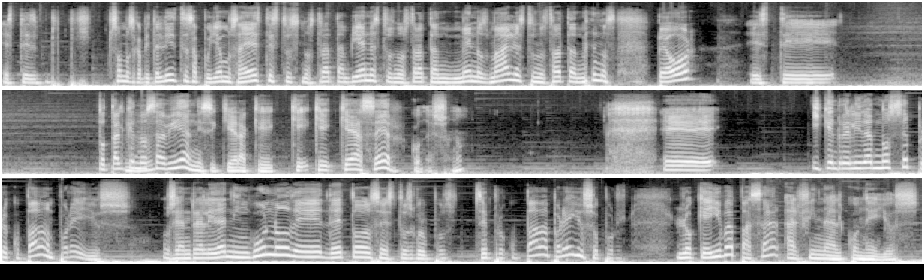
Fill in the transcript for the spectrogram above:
Este, somos capitalistas, apoyamos a este, estos nos tratan bien, estos nos tratan menos mal, estos nos tratan menos peor. Este, total que no sabían ni siquiera qué, qué, hacer con eso, ¿no? Eh, y que en realidad no se preocupaban por ellos. O sea, en realidad ninguno de, todos estos grupos se preocupaba por ellos o por lo que iba a pasar al final con ellos.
